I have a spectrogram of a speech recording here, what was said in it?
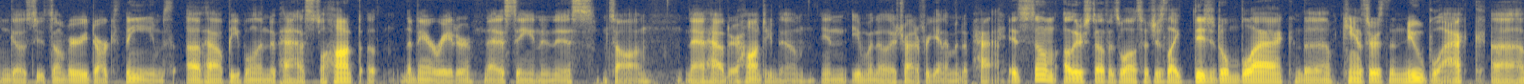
and goes to some very dark themes of how people in the past will haunt uh, the narrator that is singing in this song that how they're haunting them and even though they're trying to forget them in the past. It's some other stuff as well, such as like digital black, the cancer is the new black, uh,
